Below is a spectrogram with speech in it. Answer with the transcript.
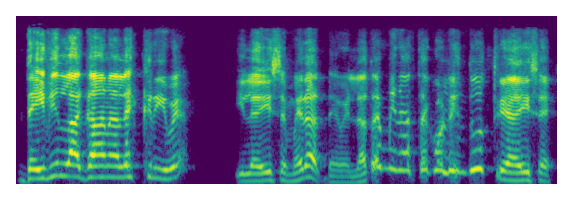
David Lagana le escribe, y le dice, mira, ¿de verdad terminaste con la industria? Y dice,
